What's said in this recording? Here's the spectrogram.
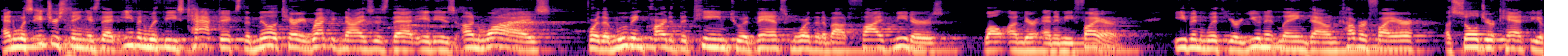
And what's interesting is that even with these tactics, the military recognizes that it is unwise for the moving part of the team to advance more than about five meters while under enemy fire. Even with your unit laying down cover fire, a soldier can't be,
